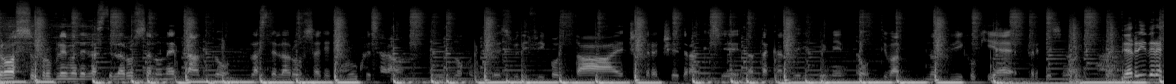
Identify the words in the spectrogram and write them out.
grosso problema della Stella Rossa non è tanto la Stella Rossa, che comunque sarà un turno con le sue difficoltà, eccetera, eccetera, anche se l'attaccante di riferimento ti va, non ti dico chi è perché sennò ti metti a ridere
